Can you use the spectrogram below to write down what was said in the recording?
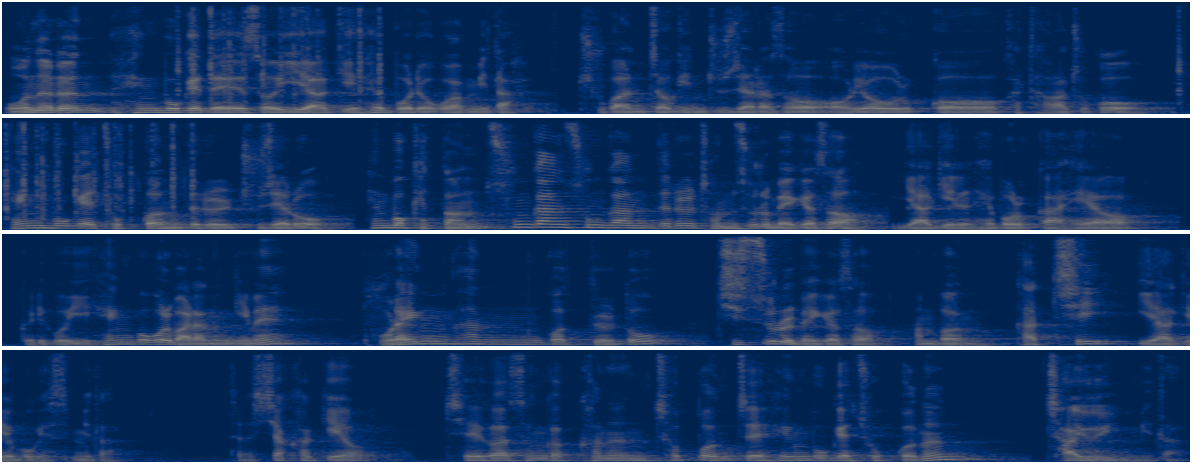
오늘은 행복에 대해서 이야기해 보려고 합니다. 주관적인 주제라서 어려울 것 같아가지고 행복의 조건들을 주제로 행복했던 순간순간들을 점수로 매겨서 이야기를 해볼까 해요. 그리고 이 행복을 말하는 김에 불행한 것들도 지수를 매겨서 한번 같이 이야기해 보겠습니다. 자, 시작할게요. 제가 생각하는 첫 번째 행복의 조건은 자유입니다.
